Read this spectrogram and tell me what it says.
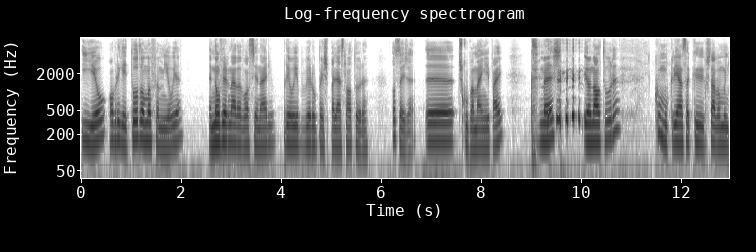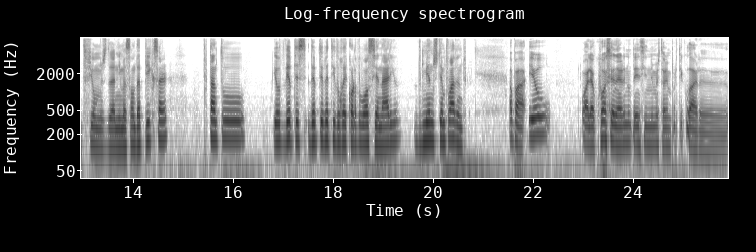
e eu obriguei toda uma família a não ver nada do oceanário para eu ir beber o peixe palhaço na altura. Ou seja, eh, desculpa mãe e pai, mas eu na altura, como criança que gostava muito de filmes de animação da Pixar, portanto eu devo ter, devo ter batido o recorde do oceanário de menos tempo lá dentro. Opa, eu. Olha, o Oceanário não tem assim nenhuma história em particular. Eh,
